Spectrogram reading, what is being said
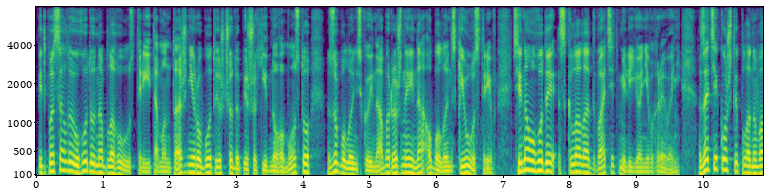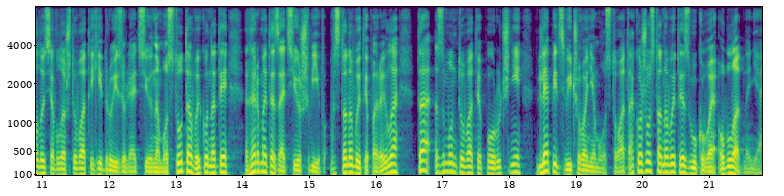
підписали угоду на благоустрій та монтажні роботи щодо пішохідного мосту з Оболонської набережної на Оболонський острів. Ціна угоди склала 20 мільйонів гривень. За ці кошти планувалося влаштувати гідроізоляцію на мосту та виконати герметизацію швів, встановити перила та змонтувати поручні для підсвічування мосту, а також установити звукове обладнання.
